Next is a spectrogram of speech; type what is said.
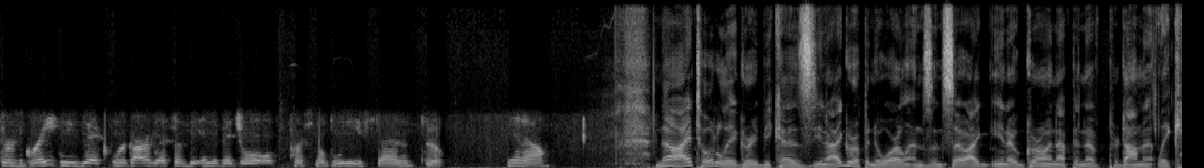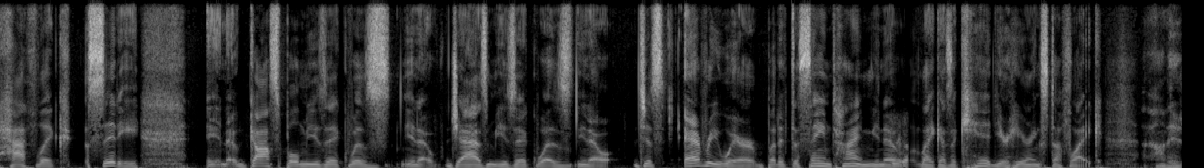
there's great music regardless of the individual's personal beliefs and Yep. you know. No, I totally agree because you know I grew up in New Orleans, and so I you know growing up in a predominantly Catholic city, you know gospel music was you know jazz music was you know just everywhere. But at the same time, you know, like as a kid, you're hearing stuff like, "Oh, they're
